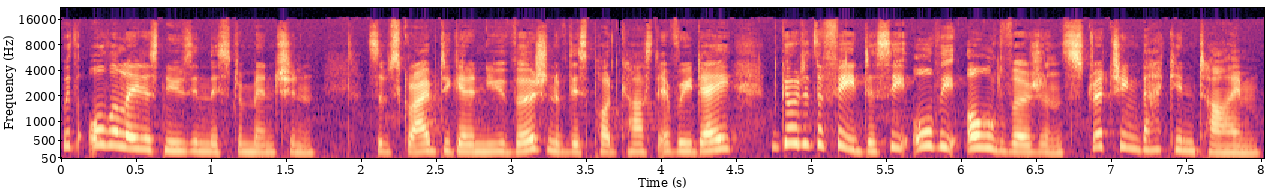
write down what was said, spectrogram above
with all the latest news in this dimension. Subscribe to get a new version of this podcast every day, and go to the feed to see all the old versions stretching back in time.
